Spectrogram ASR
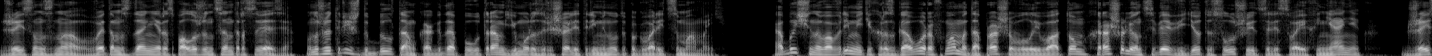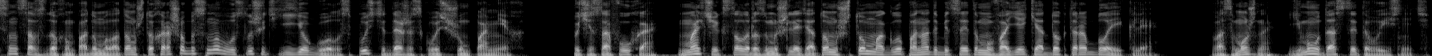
Джейсон знал, в этом здании расположен центр связи. Он уже трижды был там, когда по утрам ему разрешали три минуты поговорить с мамой. Обычно во время этих разговоров мама допрашивала его о том, хорошо ли он себя ведет и слушается ли своих нянек. Джейсон со вздохом подумал о том, что хорошо бы снова услышать ее голос, пусть и даже сквозь шум помех. Почесав ухо, мальчик стал размышлять о том, что могло понадобиться этому вояке от доктора Блейкли. Возможно, ему удастся это выяснить.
